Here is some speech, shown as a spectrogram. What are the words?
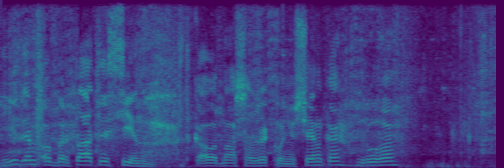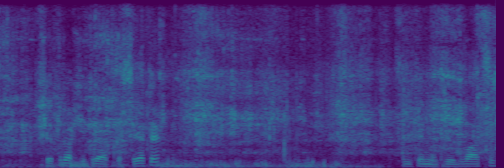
Їдемо обертати сіно. Така от наша вже конюшинка, друга. Ще трохи треба косити. Сантиметрів 20.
